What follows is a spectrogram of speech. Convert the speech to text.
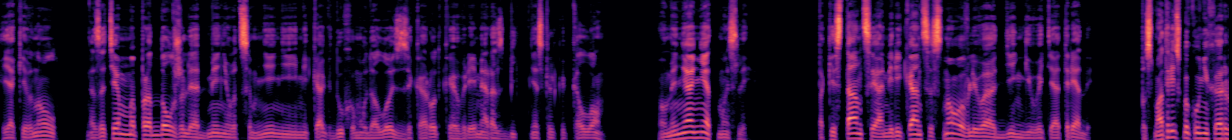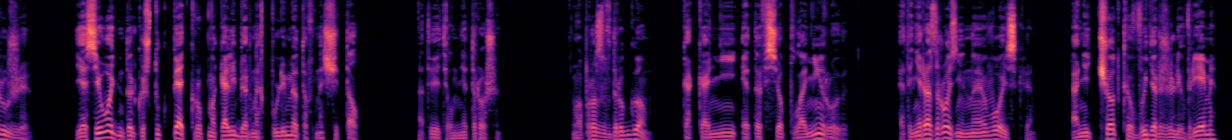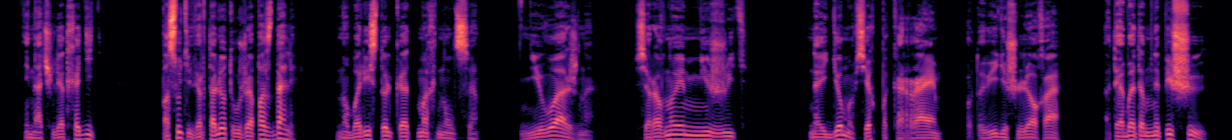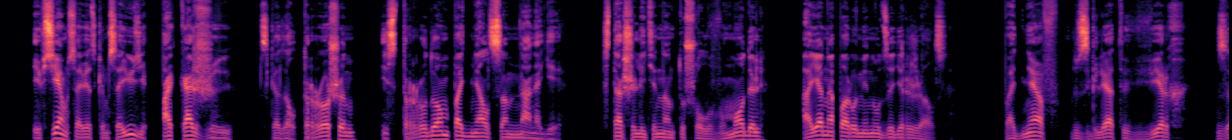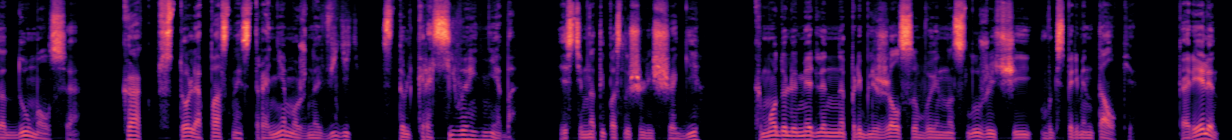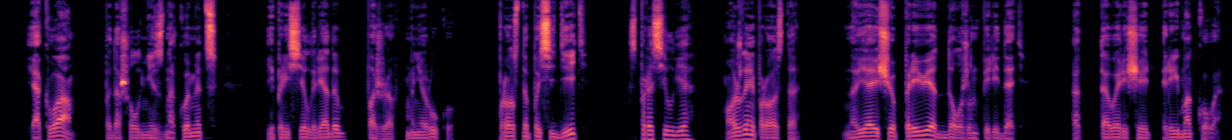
Я кивнул, а затем мы продолжили обмениваться мнениями, как духом удалось за короткое время разбить несколько колонн. У меня нет мыслей. Пакистанцы и американцы снова вливают деньги в эти отряды. Посмотри, сколько у них оружия. Я сегодня только штук пять крупнокалиберных пулеметов насчитал, — ответил мне Трошин. Вопрос в другом. Как они это все планируют? Это не разрозненное войско. Они четко выдержали время, и начали отходить. По сути, вертолеты уже опоздали. Но Борис только отмахнулся. «Неважно. Все равно им не жить. Найдем и всех покараем. Вот увидишь, Леха. А ты об этом напиши. И всем в Советском Союзе покажи», — сказал Трошин и с трудом поднялся на ноги. Старший лейтенант ушел в модуль, а я на пару минут задержался. Подняв взгляд вверх, задумался, как в столь опасной стране можно видеть столь красивое небо. Из темноты послышались шаги. К модулю медленно приближался военнослужащий в эксперименталке. «Карелин, я к вам!» — подошел незнакомец и присел рядом, пожав мне руку. «Просто посидеть?» — спросил я. «Можно и просто. Но я еще привет должен передать от товарища Римакова».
